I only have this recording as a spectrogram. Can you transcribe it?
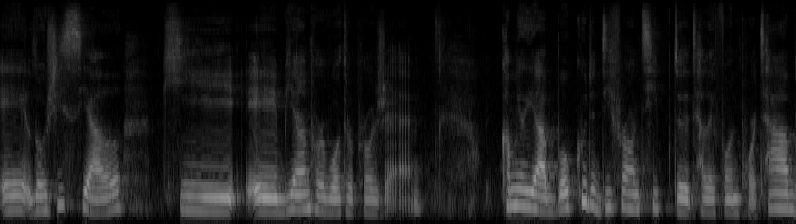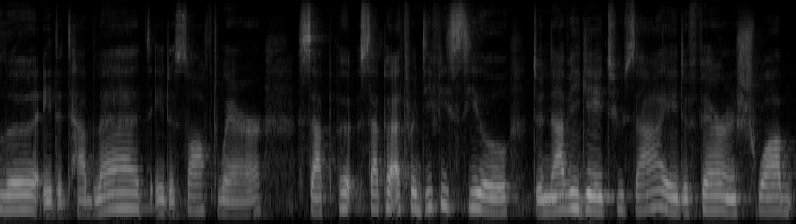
et logiciel qui est bien pour votre projet. Comme il y a beaucoup de différents types de téléphones portables et de tablettes et de software, ça peut, être difficile de naviguer tout ça et de faire un choix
